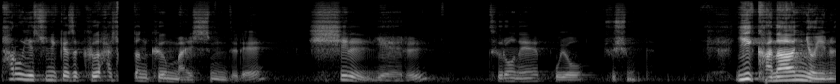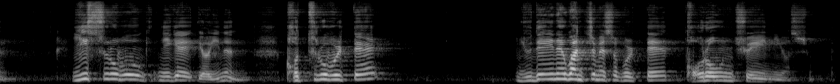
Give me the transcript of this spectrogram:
바로 예수님께서 그 하셨던 그 말씀들의 실예를 드러내 보여 주십니다. 이 가나안 여인은 이 스로보닉의 여인은 겉으로 볼 때 유대인의 관점에서 볼 때 더러운 죄인이었습니다.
